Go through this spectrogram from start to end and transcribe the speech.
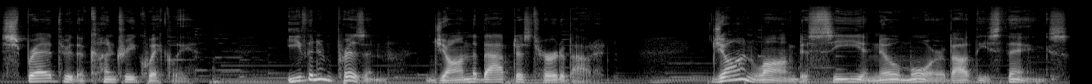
spread through the country quickly. Even in prison, John the Baptist heard about it. John longed to see and know more about these things.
